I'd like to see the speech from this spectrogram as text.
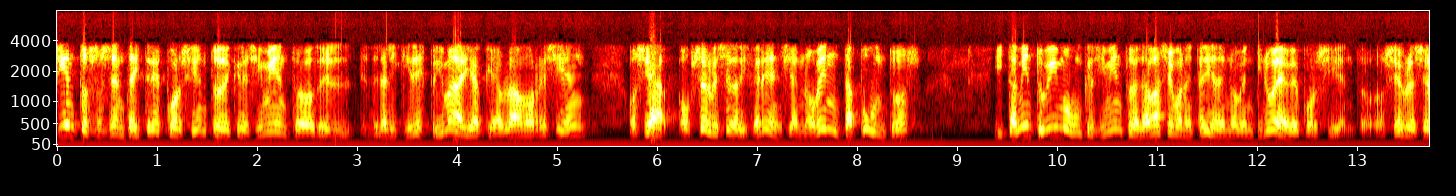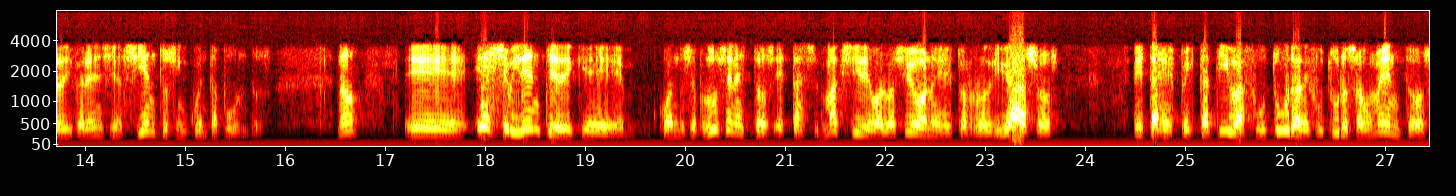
163% de crecimiento de la liquidez primaria que hablábamos recién, o sea, obsérvese la diferencia, 90 puntos, y también tuvimos un crecimiento de la base monetaria de 99%, obsérvese la diferencia, 150 puntos. ¿no? Eh, es evidente de que cuando se producen estos estas maxi devaluaciones, estos rodrigazos, estas expectativas futuras de futuros aumentos,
